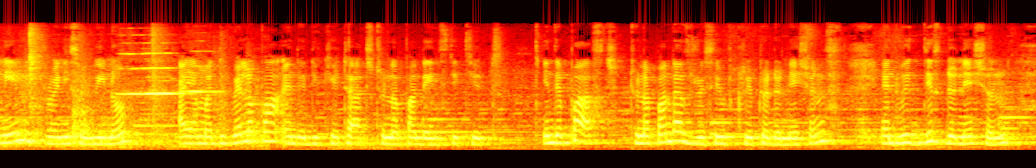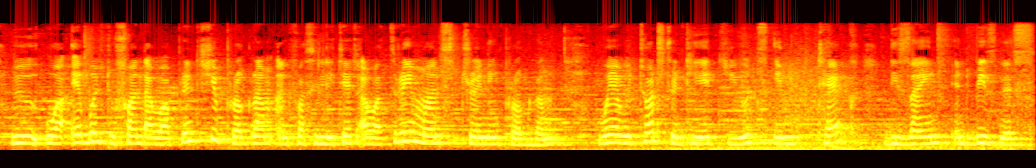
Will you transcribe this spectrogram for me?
name is Reni Sowino. I am a developer and educator at Tunapanda Institute. In the past, Tunapanda has received crypto donations, and with this donation, we were able to fund our apprenticeship program and facilitate our three months training program, where we taught 28 youths in tech, design, and business.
